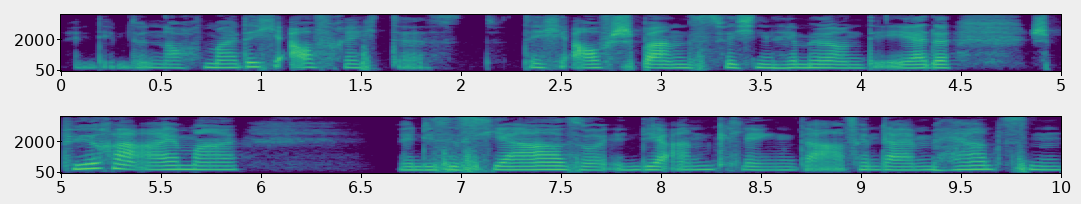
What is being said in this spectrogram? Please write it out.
indem du nochmal dich aufrichtest, dich aufspannst zwischen Himmel und Erde, spüre einmal, wenn dieses Ja so in dir anklingen darf, in deinem Herzen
